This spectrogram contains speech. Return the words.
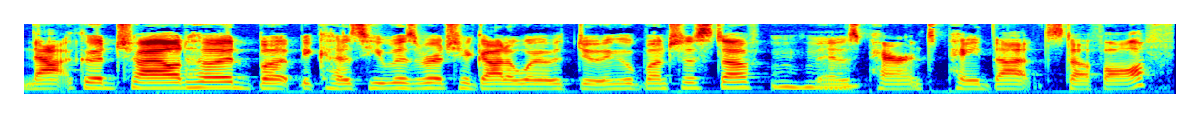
not good childhood, but because he was rich, he got away with doing a bunch of stuff, Mm-hmm. and his parents paid that stuff off.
